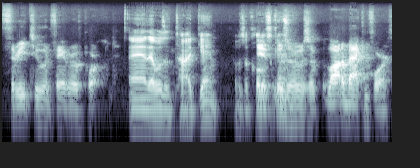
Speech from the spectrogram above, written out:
3 2 in favor of Portland. and that was a tight game. It was a close It, game, it was a lot of back and forth.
